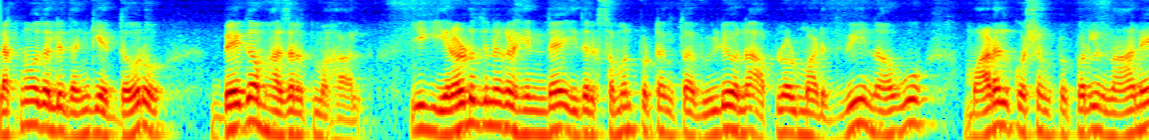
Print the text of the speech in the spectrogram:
ಲಕ್ನೋದಲ್ಲಿ ದಂಗೆ ಎದ್ದವರು ಬೇಗಂ ಹಜರತ್ ಮಹಲ್. ಈಗ ಎರಡು ದಿನಗಳ ಹಿಂದೆ ಇದಕ್ಕೆ ಸಂಬಂಧಪಟ್ಟಂಥ ವಿಡಿಯೋನ ಅಪ್ಲೋಡ್ ಮಾಡಿದ್ವಿ. ನಾವು ಮಾಡೆಲ್ ಕ್ವಶನ್ ಪೇಪರಲ್ಲಿ ನಾನೇ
